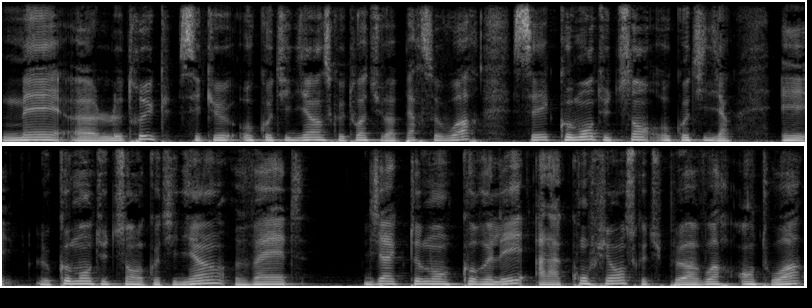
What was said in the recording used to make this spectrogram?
Mais euh, le truc c'est que au quotidien ce que toi tu vas percevoir, c'est comment tu te sens au quotidien. Et le comment tu te sens au quotidien va être directement corrélé à la confiance que tu peux avoir en toi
